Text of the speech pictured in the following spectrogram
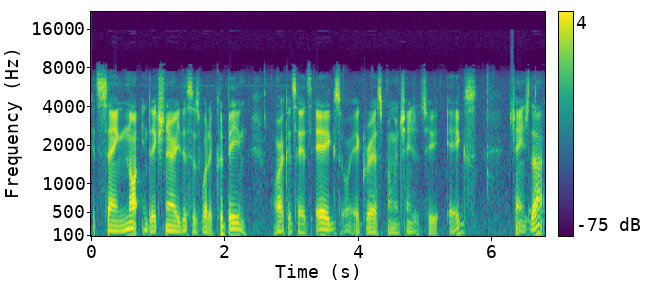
It's saying not in dictionary this is what it could be or I could say it's eggs or egress but I'm going to change it to eggs. Change that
